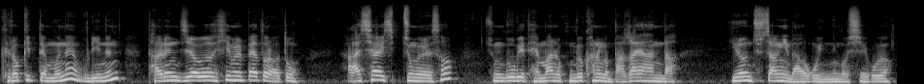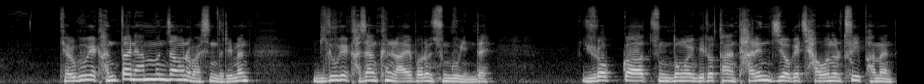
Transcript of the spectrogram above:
그렇기 때문에 우리는 다른 지역에서 힘을 빼더라도 아시아에 집중을 해서 중국이 대만을 공격하는 걸 막아야 한다. 이런 주장이 나오고 있는 것이고요. 결국에 간단히 한 문장으로 말씀드리면 미국의 가장 큰 라이벌은 중국인데 유럽과 중동을 비롯한 다른 지역에 자원을 투입하면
